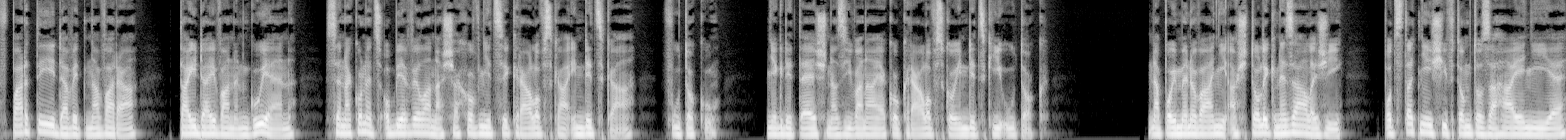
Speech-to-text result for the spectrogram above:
v partii David Navara, Tajdajvan Nguyen, se nakonec objevila na šachovnici Královská indická v útoku, někdy též nazývaná jako Královsko-indický útok. Na pojmenování až tolik nezáleží, podstatnější v tomto zahájení je,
